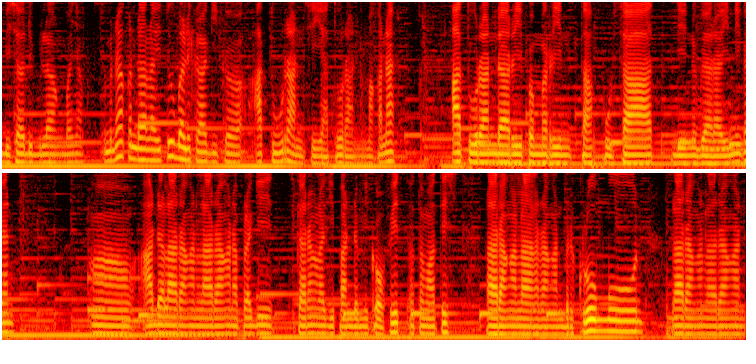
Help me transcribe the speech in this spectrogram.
bisa dibilang banyak? Sebenarnya kendala itu balik lagi ke aturan sih, aturan. Makanya aturan dari pemerintah pusat di negara ini kan eh, ada larangan-larangan apalagi sekarang lagi pandemi Covid, otomatis larangan-larangan berkerumun, larangan-larangan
